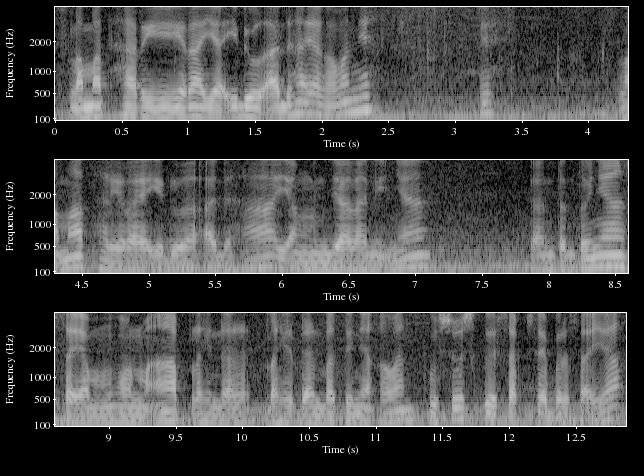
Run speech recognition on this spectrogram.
selamat hari raya idul adha ya kawan ya. Eh selamat hari raya idul adha yang menjalaninya. Dan tentunya saya mohon maaf lahir dan, lahir batin ya kawan. Khusus ke subscriber saya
